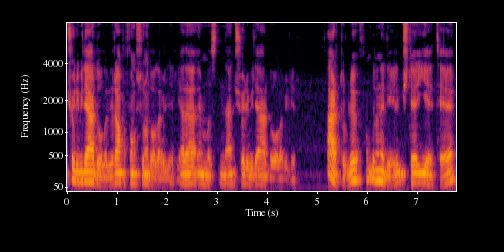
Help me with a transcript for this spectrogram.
şöyle bir değer de olabilir. Rampa fonksiyonu da olabilir. Ya da en basitinden şöyle bir değer de olabilir. Her türlü buna ne diyelim? İşte yt e,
